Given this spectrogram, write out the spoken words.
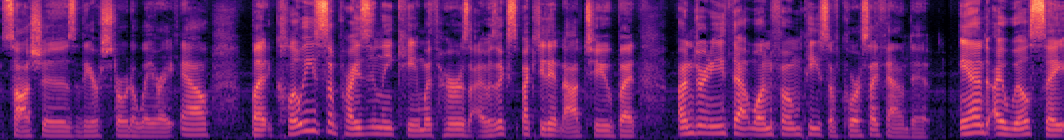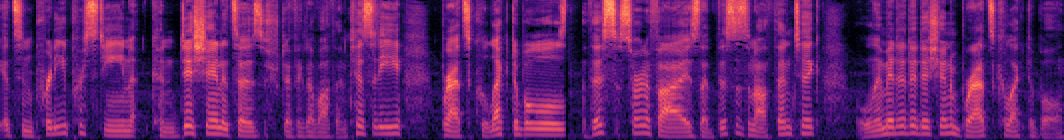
Sasha's. They're stored away right now. But Cloe surprisingly came with hers. I was expecting it not to, but underneath that one foam piece, of course I found it. And I will say it's in pretty pristine condition. It says Certificate of Authenticity, Bratz Coolectiblz. This certifies that this is an authentic, limited edition Bratz collectible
